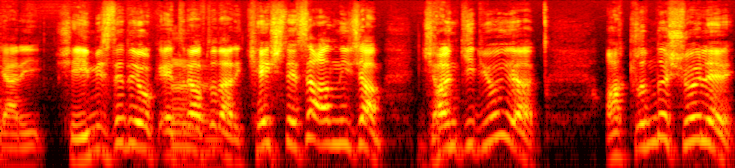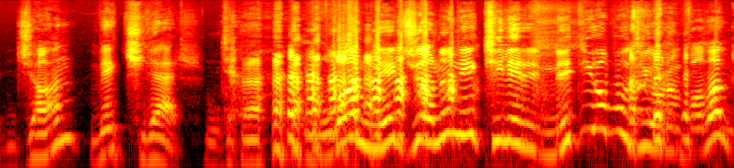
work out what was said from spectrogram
yani şeyimizde de yok etrafta da hani keş dese anlayacağım. Junkie diyor ya aklımda şöyle can ve kiler. Ulan ne canı ne kileri ne diyor bu diyorum falan.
